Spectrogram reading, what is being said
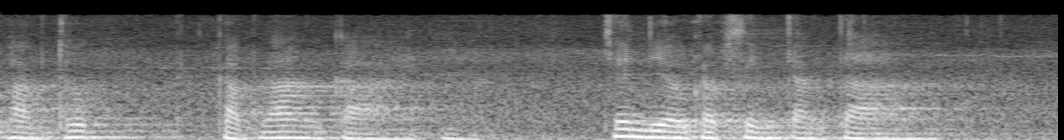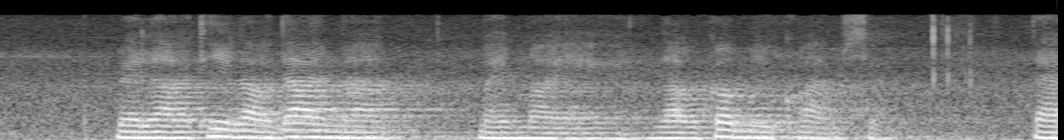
ความทุกข์กับร่างกาย เช่นเดียวกับสิ่งต่างๆ เวลาที่เราได้มาใหม่ ๆ เราก็มีความสุข แต่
